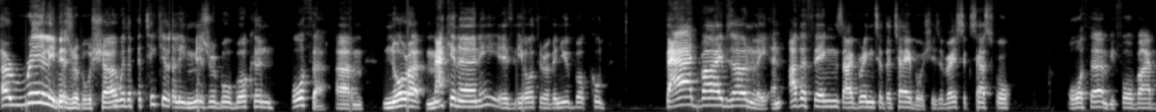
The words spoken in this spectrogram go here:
a really miserable show with a particularly miserable book and author. Um, Nora McInerny is the author of a new book called Bad Vibes Only and Other Things I Bring to the Table. She's a very successful author, and before Vibe,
